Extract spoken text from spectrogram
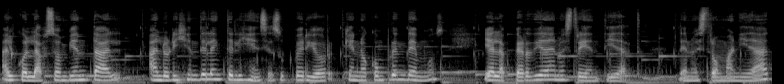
al colapso ambiental, al origen de la inteligencia superior que no comprendemos y a la pérdida de nuestra identidad, de nuestra humanidad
